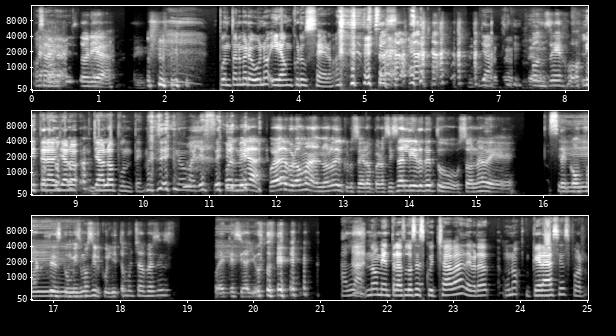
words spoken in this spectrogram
O sea, historia. Punto número uno, ir a un crucero. Ya. Consejo. Literal, ya lo, ya lo apunté. no vaya a ser. Pues mira, fuera de broma, no lo del crucero, pero sí salir de tu zona de, sí. te compartes tu mismo circulito muchas veces, puede que sí ayude. No, mientras los escuchaba, de verdad, uno, gracias por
